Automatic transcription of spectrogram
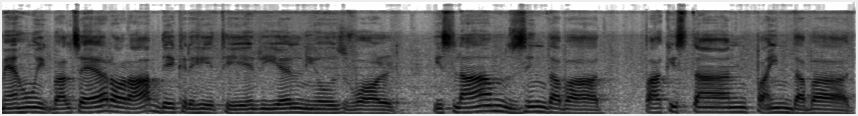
मैं हूँ इकबाल सैर और आप देख रहे थे रियल न्यूज़ वर्ल्ड इस्लाम जिंदाबाद, पाकिस्तान पाइंदाबाद।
